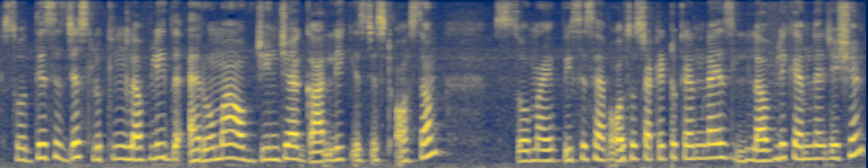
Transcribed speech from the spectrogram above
So this is just looking lovely. The aroma of ginger garlic is just awesome. So my pieces have also started to caramelize. Lovely caramelization.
